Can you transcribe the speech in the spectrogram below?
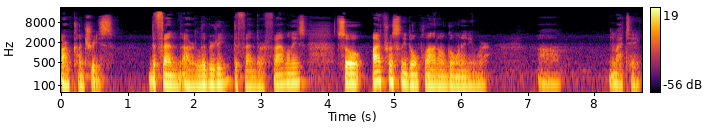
our countries, defend our liberty, defend our families. So I personally don't plan on going anywhere. Uh, my take.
